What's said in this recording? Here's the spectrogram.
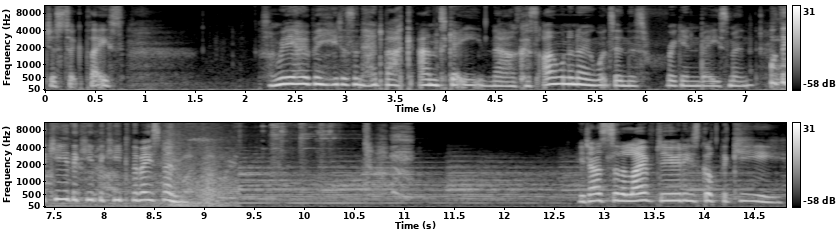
just took place. So I'm really hoping he doesn't head back and get eaten now, because I want to know what's in this friggin' basement. Oh, the key, the key, the key to the basement! Your dad's still alive, dude. He's got the key.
